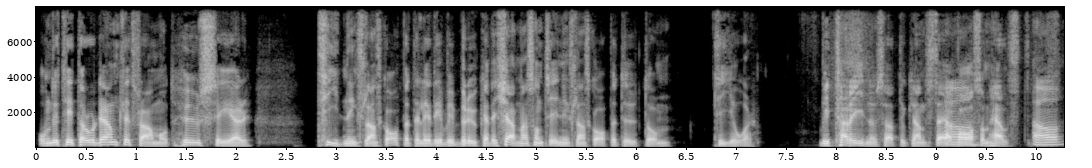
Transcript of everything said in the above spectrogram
Om du tittar ordentligt framåt, hur ser tidningslandskapet, eller det vi brukade känna som tidningslandskapet ut om tio år? Vi tar i nu så att du kan säga ja. vad som helst. Ja.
